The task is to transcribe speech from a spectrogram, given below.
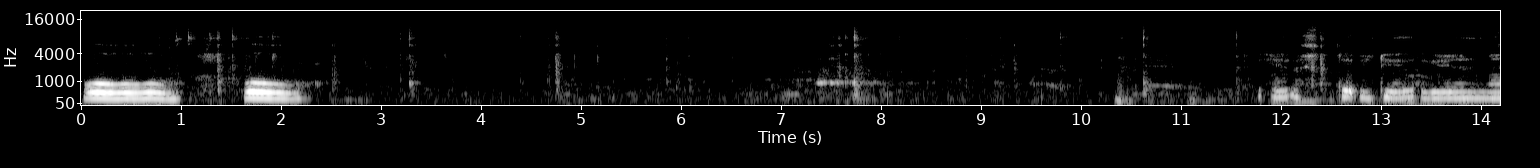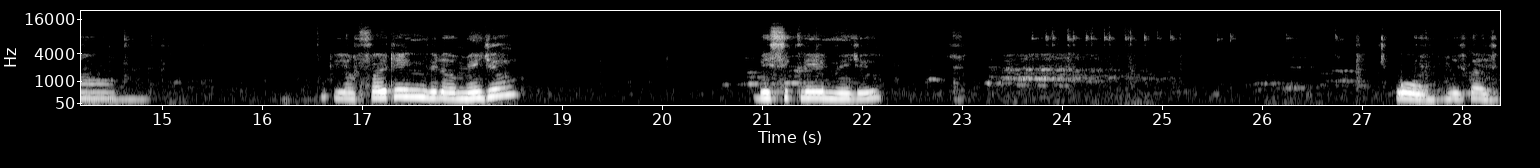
whoa whoa whoa whoa. It's the idiot again um, now. We are fighting with a major. Basically major. Whoa, this guy is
